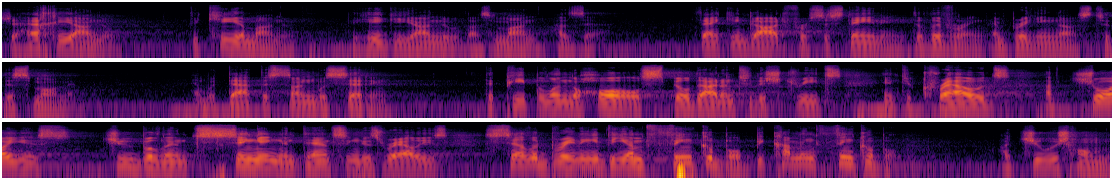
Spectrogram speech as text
Shehechianu, Vikiyamanu, Vihigianu Lazman Hazeh. Thanking God for sustaining, delivering, and bringing us to this moment. And with that, the sun was setting. The people in the hall spilled out into the streets into crowds of joyous, jubilant, singing and dancing Israelis, celebrating the unthinkable, becoming thinkable, a Jewish homeland.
